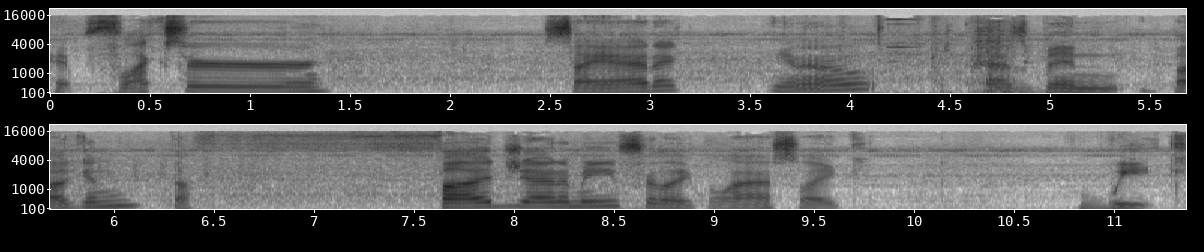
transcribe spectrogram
hip flexor sciatic, you know, has been bugging the fudge out of me for like the last like week.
